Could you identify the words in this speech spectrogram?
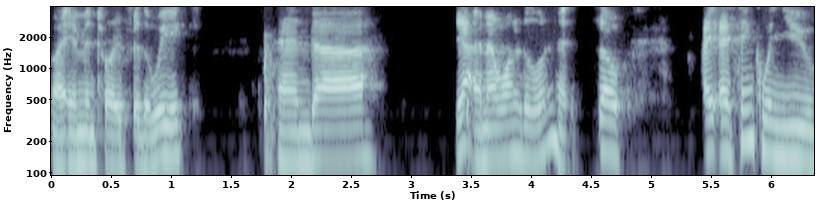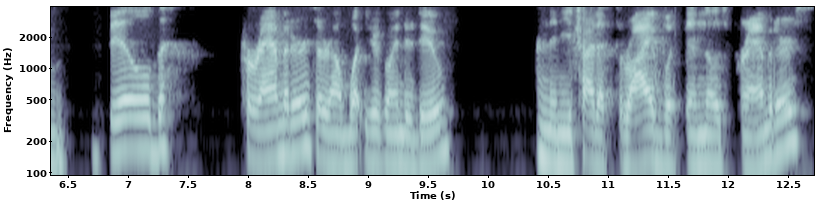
my inventory for the week, and uh, yeah, and I wanted to learn it. So I, I think when you build parameters around what you're going to do, and then you try to thrive within those parameters,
